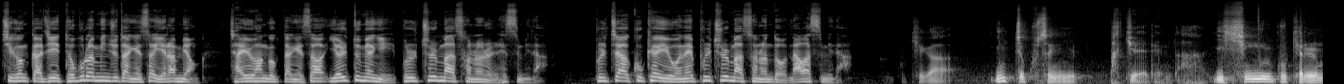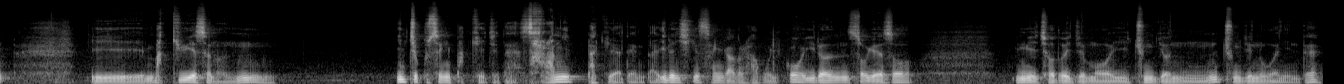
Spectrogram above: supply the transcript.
지금까지 더불어민주당에서 11명, 자유한국당에서 12명이 불출마 선언을 했습니다. 불자 국회의원의 불출마 선언도 나왔습니다. 국회가 인적 구성이 바뀌어야 된다. 이 식물 국회를 이 막기 위해서는 인적 구성이 바뀌어야 된다. 사람이 바뀌어야 된다. 이런 식의 생각을 하고 있고 이런 속에서 이미 저도 이제 뭐 이 중견 중진 의원인데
